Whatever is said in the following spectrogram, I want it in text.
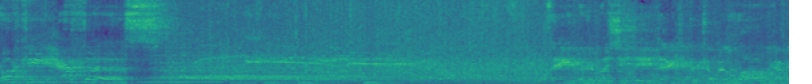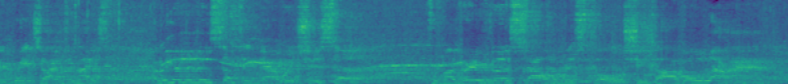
Rocky Athas. Thank you very much indeed. Thank you for coming along. We're having a great time tonight. And we're going to do something now which is uh, from my very first album. It's called Chicago Line.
